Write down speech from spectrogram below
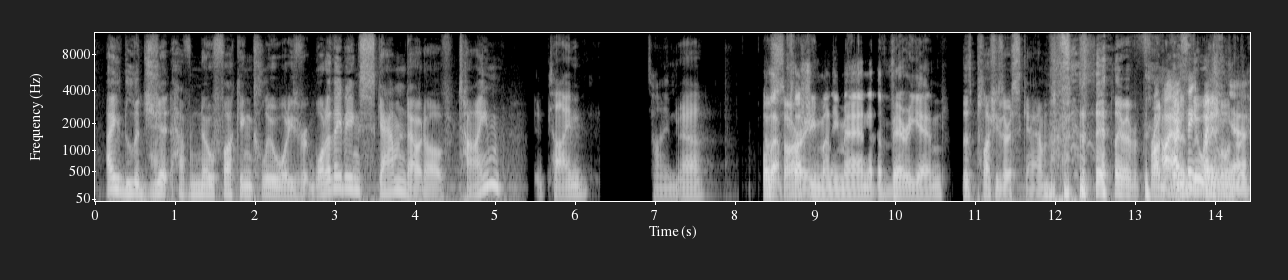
I legit have no fucking clue what he's. What are they being scammed out of? Time? Time. Time. Yeah. Oh, all Oh, that sorry. plushy money, man, at the very end. Those plushies are a scam. They're front. I- I think- money I think-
